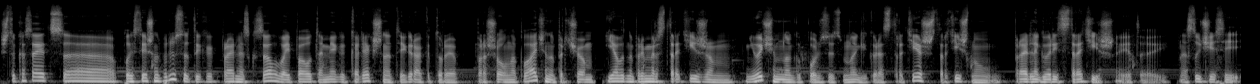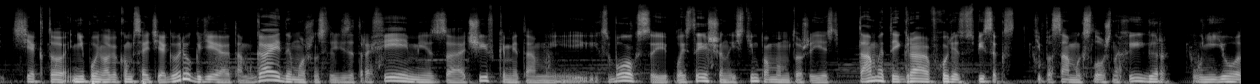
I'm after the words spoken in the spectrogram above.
Что касается PlayStation Plus, ты, как правильно сказал, Wipeout Omega Collection — это игра, которую я прошел на платину, причем я вот, например, стратижем не очень много пользуюсь, многие говорят стратеж, стратеж, ну, правильно говорить стратеж. Это на случай, если те, кто не понял, о каком сайте я говорю, где там гайды, можно следить за трофеями, за ачивками, там и Xbox, Xbox, и PlayStation, и Steam, по-моему, тоже есть. Там эта игра входит в список типа самых сложных игр, у нее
